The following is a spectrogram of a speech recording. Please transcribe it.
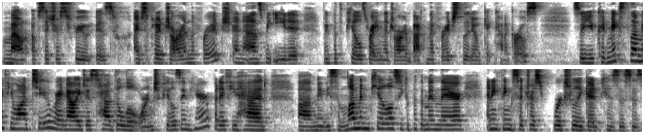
amount of citrus fruit is I just put a jar in the fridge and as we eat it, we put the peels right in the jar and back in the fridge so they don't get kind of gross. So you could mix them if you want to. Right now I just have the little orange peels in here, but if you had uh, maybe some lemon peels, you could put them in there. Anything citrus works really good because this is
